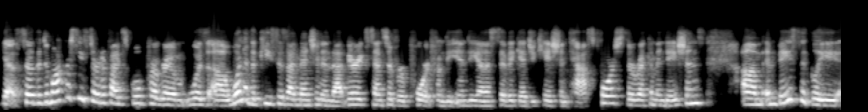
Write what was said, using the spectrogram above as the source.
Yes, so the Democracy Certified School Program was uh, one of the pieces I mentioned in that very extensive report from the Indiana Civic Education Task Force, their recommendations. Um, and basically,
